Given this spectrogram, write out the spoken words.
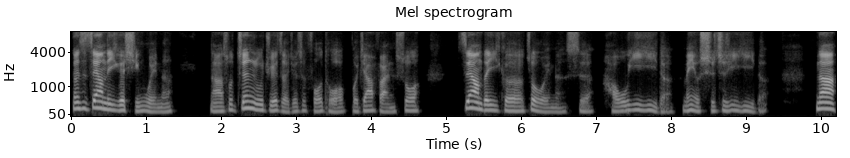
但是这样的一个行为呢，那说真如觉者就是佛陀不加凡说这样的一个作为呢是毫无意义的，没有实质意义的，那。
